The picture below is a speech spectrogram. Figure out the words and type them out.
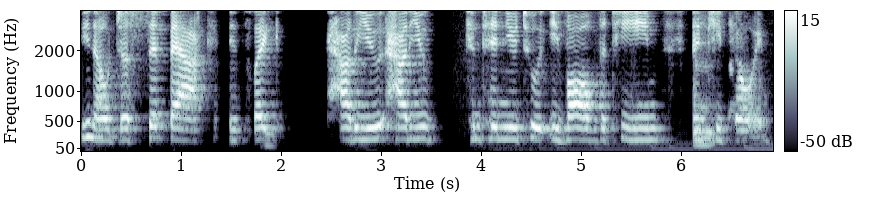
you know just sit back. It's like how do you how do you continue to evolve the team and mm-hmm. keep going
